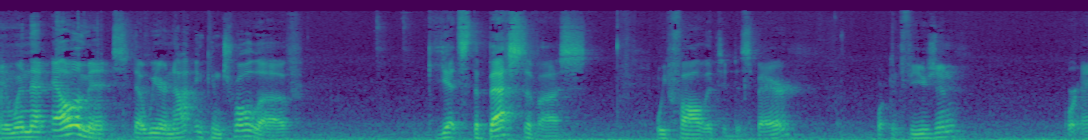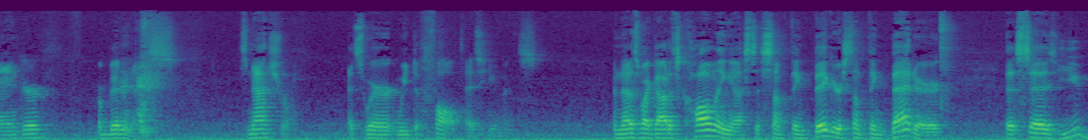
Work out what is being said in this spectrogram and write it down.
And when that element that we are not in control of gets the best of us, we fall into despair or confusion or anger or bitterness. It's natural. It's where we default as humans. And that is why God is calling us to something bigger, something better that says, You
